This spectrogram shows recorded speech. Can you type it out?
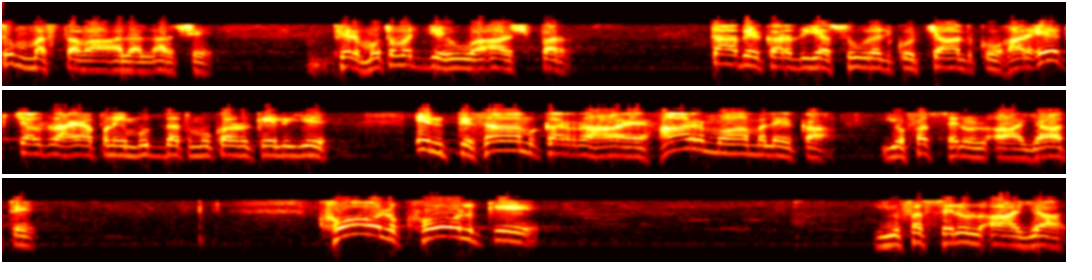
سم مستوا العرش۔ پھر متوجہ ہوا عرش پر۔ تابع کر دیا سورج کو، چاند کو۔ ہر ایک چل رہا ہے اپنی مدت مقرر کے لیے۔ انتظام کر رہا ہے ہر معاملے کا۔ یفصل الآیات۔ کھول کھول کے یفصل الآیات۔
